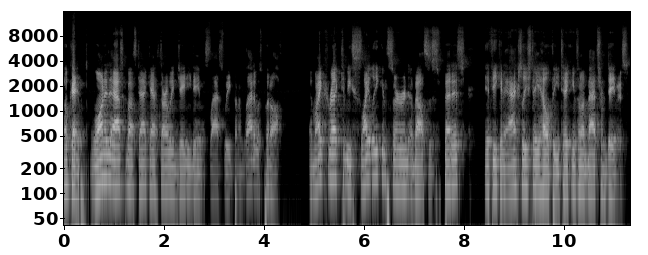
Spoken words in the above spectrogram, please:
"Okay, wanted to ask about Statcast darling JD Davis last week, but I'm glad it was put off. Am I correct to be slightly concerned about Cespedes if he can actually stay healthy, taking some at bats from Davis?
